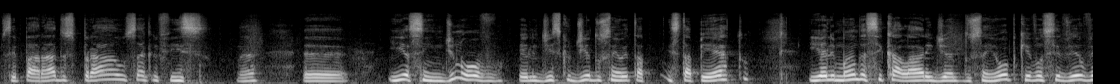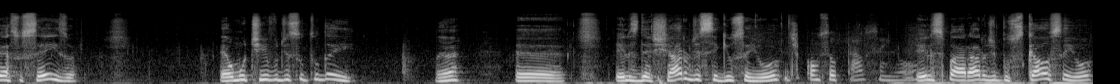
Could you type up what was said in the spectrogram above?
Separados para o sacrifício, né? É, e assim, de novo, ele diz que o dia do Senhor está, está perto e ele manda se calarem diante do Senhor, porque você vê o verso 6, ó, é o motivo disso tudo aí. Né? É, eles deixaram de seguir o Senhor. De consultar o Senhor. Eles pararam de buscar o Senhor.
